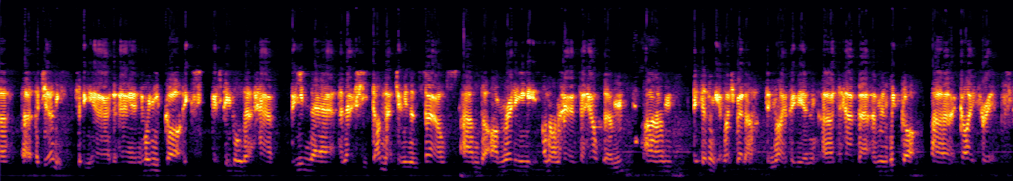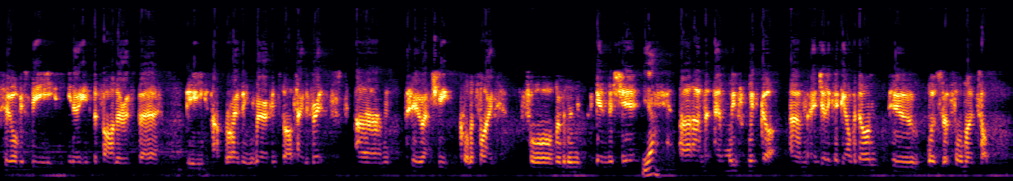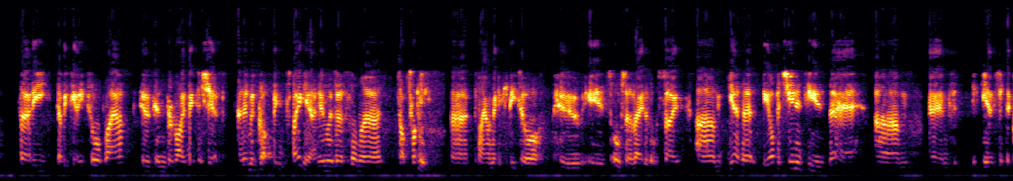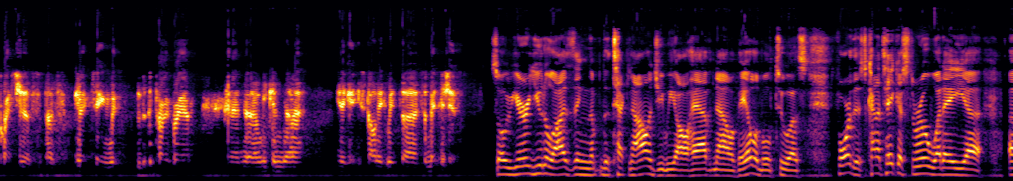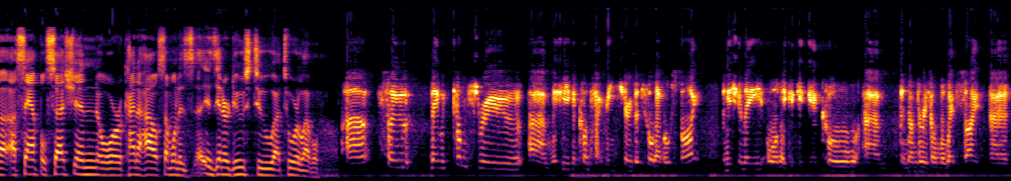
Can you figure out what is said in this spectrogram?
a journey to be had, and when you've got experienced people that have been there and actually done that journey themselves um, that are ready and on hand to help them, um, it doesn't get much better, in my opinion, uh, to have that. I mean, we've got uh, Guy Fritz, who obviously, you know, is the father of the, the uprising American style Taylor Fritz, um, who actually qualified for Wimbledon again this year. Yeah. Um, and we've we've got um, Angelica Gavaldon, who was a former top 30 WTA Tour player who can provide mentorship. And then we've got Vince Spadea, who was a former top 20 uh, player on the ATP Tour, who is also available. So, um, yeah, the, the opportunity is there. Um, and you know, it's just a question of, of connecting with the program, and uh, we can uh, you know, get you started with uh, some mentorship. So you're utilizing the, the, technology we all have now available to us for this. Kind of take us through what a uh, a sample session or kind of how someone is is introduced to uh, tour level. Uh, so they would come through. Um, they could either contact me through the tour level site initially, or they could give me a call. Um, the number is on the website uh,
